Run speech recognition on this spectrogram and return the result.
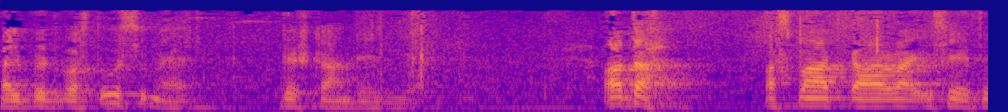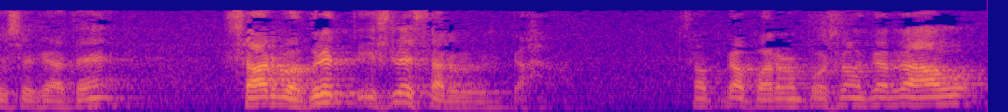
कल्पित वस्तु उसी में है। दृष्टान दे दिया। अतः अस्मात् कारण इस हेतु से कहते हैं, सर्ववृत्त, इसलिए सर्ववृत्त कहा। सबका भरण पोषण कर रहा हो।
